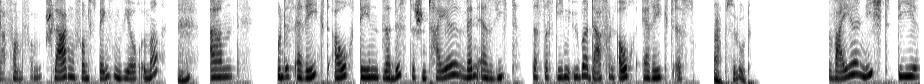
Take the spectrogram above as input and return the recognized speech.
ja, vom, vom Schlagen, vom Spanken, wie auch immer. Mhm. Ähm, und es erregt auch den sadistischen Teil, wenn er sieht, dass das Gegenüber davon auch erregt ist. Absolut. Weil nicht die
